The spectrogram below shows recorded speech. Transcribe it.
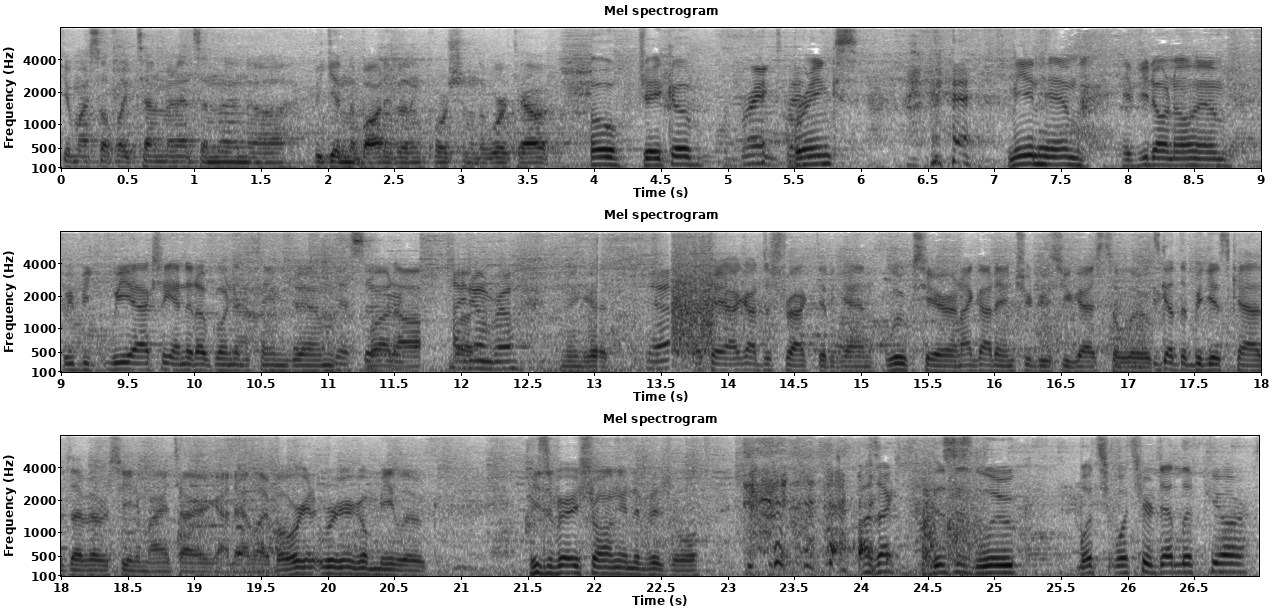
give myself like 10 minutes, and then uh, begin the bodybuilding portion of the workout. Oh, Jacob. Brinks, man. Brinks. Me and him, if you don't know him, we be, we actually ended up going to the same gym. Yes, sir. But, uh, How you doing, bro? doing good. Yeah. Okay, I got distracted again. Luke's here, and I got to introduce you guys to Luke. He's got the biggest calves I've ever seen in my entire goddamn life. But we're gonna we're gonna go meet Luke. He's a very strong individual. I was like, this is Luke. What's what's your deadlift PR?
